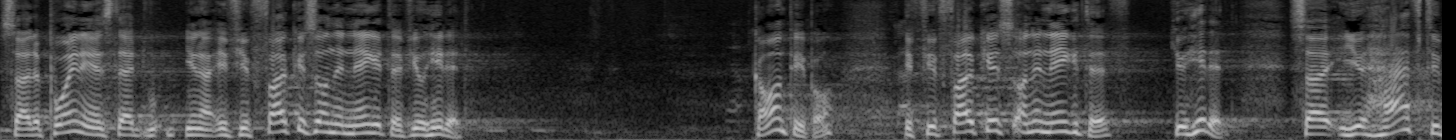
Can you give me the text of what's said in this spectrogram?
So the point is that, you know, if you focus on the negative, you'll hit it. Come on, people. If you focus on the negative, you hit it. So you have to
